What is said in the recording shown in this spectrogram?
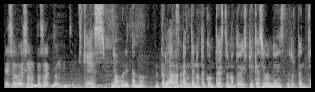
Eso, eso no pasa actualmente. Que es. No, ahorita no. Ahorita no de pasa, repente no te contesto, no te doy explicaciones. De repente.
